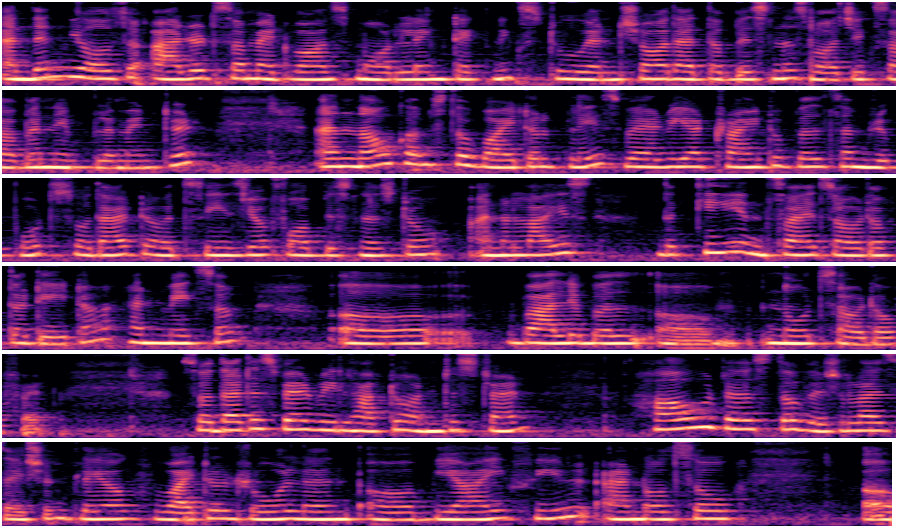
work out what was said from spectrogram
and then we also added some advanced modeling techniques to ensure that the business logics have been implemented and now comes the vital place where we are trying to build some reports so that uh, it's easier for business to analyze the key insights out of the data and make some uh, valuable um, notes out of it. So that is where we'll have to understand how does the visualization play a vital role in uh, bi field and also uh,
